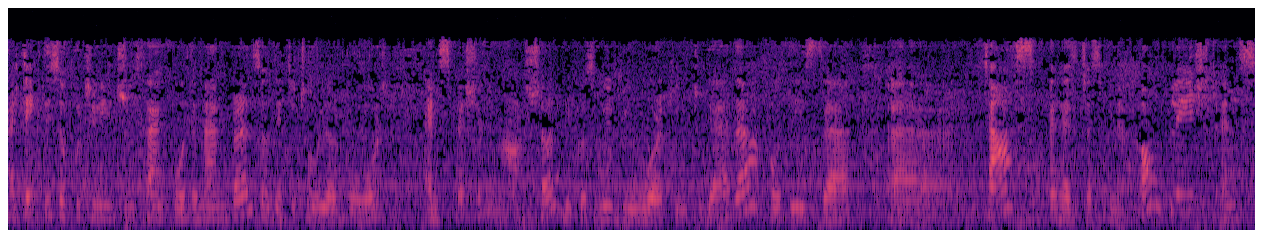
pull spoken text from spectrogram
I take this opportunity to thank all the members of the tutorial board and especially Marshall because we've been working together for this uh, uh, task that has just been accomplished and so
